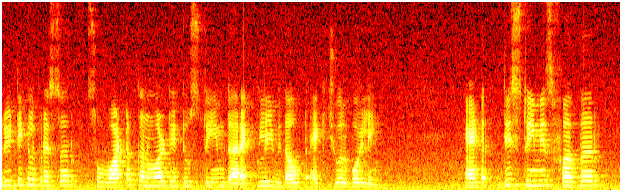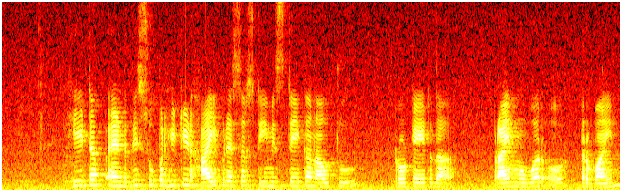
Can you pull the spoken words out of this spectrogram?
critical pressure so water convert into steam directly without actual boiling and this steam is further heat up and this superheated high pressure steam is taken out to rotate the prime mover or turbine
